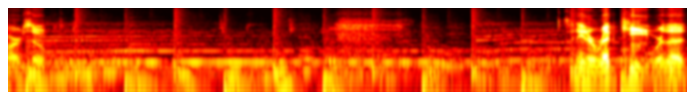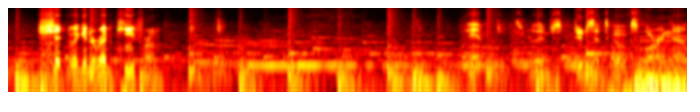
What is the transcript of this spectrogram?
Bar soap. So I need a red key. Where the shit do I get a red key from? Damn, it's really just dude just have to go exploring now.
